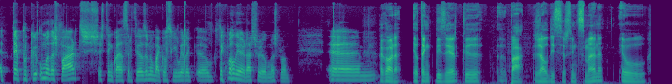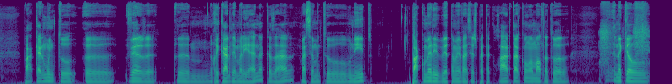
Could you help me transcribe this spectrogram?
até porque uma das partes, tenho quase a certeza, não vai conseguir ler o que tem para ler, acho eu, mas pronto. Agora, eu tenho que dizer que, pá, já o disse este fim de semana, eu pá, quero muito uh, ver um, o Ricardo e a Mariana casar, vai ser muito bonito. Pá, comer e beber também vai ser espetacular, estar com a malta toda naquele.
